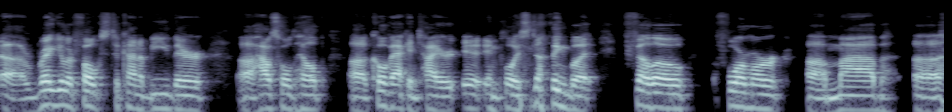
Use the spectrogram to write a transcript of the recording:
uh, regular folks to kind of be their uh, household help, uh, Kovac entire employs nothing but fellow former uh, mob uh,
